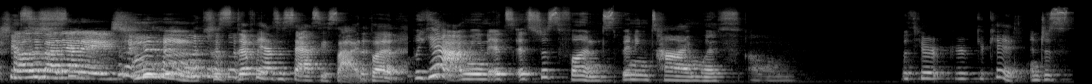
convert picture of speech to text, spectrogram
she's probably by that age. mm-hmm. She definitely has a sassy side, but but yeah, I mean, it's it's just fun spending time with. Um, with your your, your kid and just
